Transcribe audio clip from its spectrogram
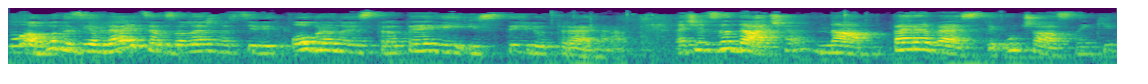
Ну або не з'являється в залежності від обраної стратегії і стилю тренера. Значить, задача нам перевести учасників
